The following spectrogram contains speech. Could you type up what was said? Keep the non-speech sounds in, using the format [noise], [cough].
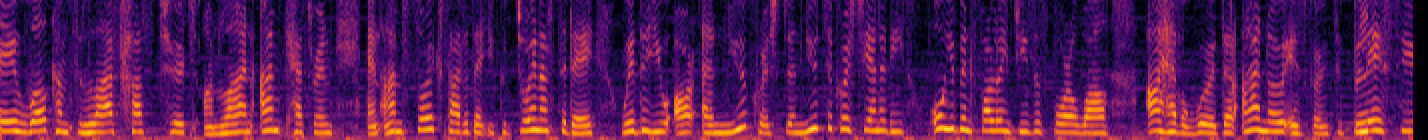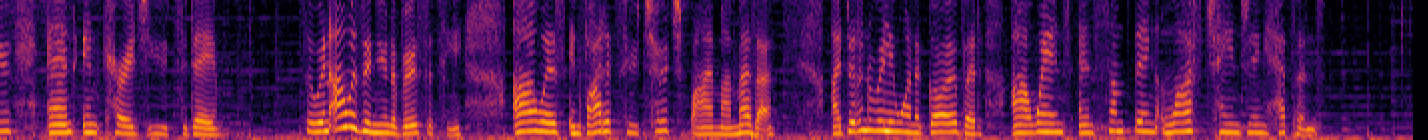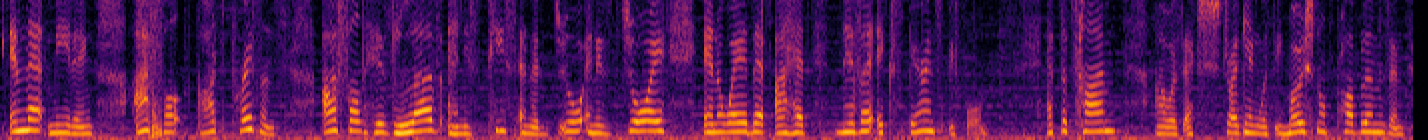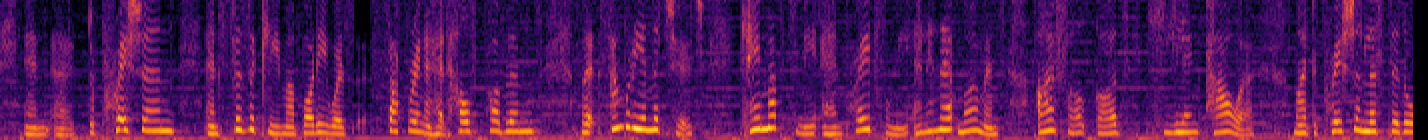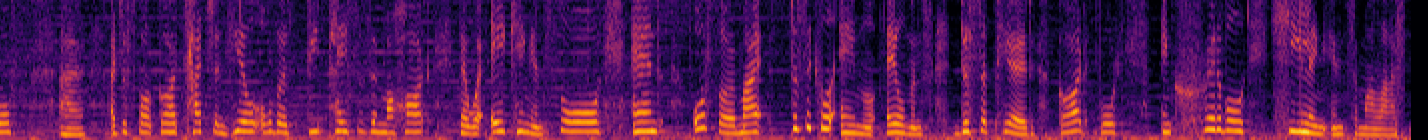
Hey, welcome to Lifehouse Church Online. I'm Catherine, and I'm so excited that you could join us today, whether you are a new Christian, new to Christianity, or you've been following Jesus for a while. I have a word that I know is going to bless you and encourage you today. So, when I was in university, I was invited to church by my mother. I didn't really want to go, but I went, and something life changing happened in that meeting, I felt God's presence. I felt His love and His peace and, joy, and His joy in a way that I had never experienced before. At the time, I was actually struggling with emotional problems and, and uh, depression, and physically, my body was suffering. I had health problems. But somebody in the church came up to me and prayed for me. And in that moment, I felt God's healing power. My depression lifted off. Uh, I just felt God touch and heal all those deep places in my heart that were aching and sore. And also, my physical ailments disappeared. God brought incredible healing into my life.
